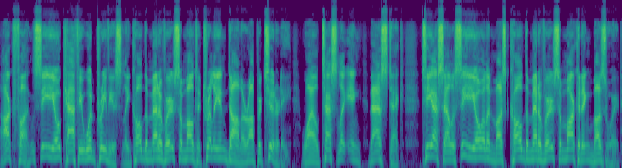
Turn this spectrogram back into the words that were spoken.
ARK Fund CEO Cathie Wood previously called the metaverse a multi trillion dollar opportunity, while Tesla Inc., NASDAQ, TSL CEO Elon Musk called the metaverse a marketing buzzword.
